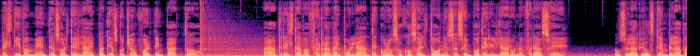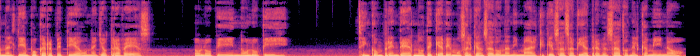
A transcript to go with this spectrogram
Efectivamente solté el iPad y escuché un fuerte impacto. Madre estaba aferrada al volante con los ojos saltones y sin poder hilar una frase. Sus labios temblaban al tiempo que repetía una y otra vez. No lo vi, no lo vi sin comprendernos de que habíamos alcanzado un animal que quizás había atravesado en el camino.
